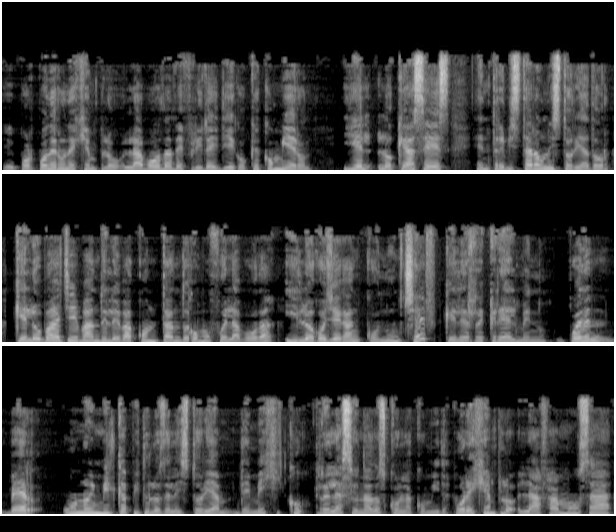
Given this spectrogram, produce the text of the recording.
eh, por poner un ejemplo, la boda de Frida y Diego. ¿Qué comieron? Y él lo que hace es entrevistar a un historiador que lo va llevando y le va contando cómo fue la boda y luego llegan con un chef que les recrea el menú. Pueden ver uno y mil capítulos de la historia de México relacionados con la comida. Por ejemplo, la famosa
